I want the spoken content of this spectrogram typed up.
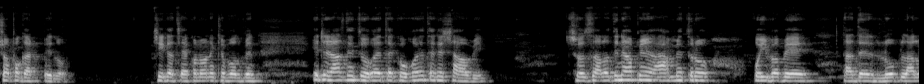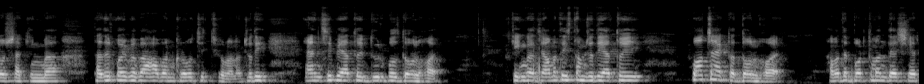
চপকাট পেল। ঠিক আছে, এখন অনেকে বলবেন, এটা রাজনীতি হয়ে থাকে হয়ে থাকে স্বাভাবিক। সো সালাউদ্দিন আহমেদেরও ওইভাবে তাদের লোভ লালসা কিংবা তাদেরকে ওইভাবে আহ্বান করা উচিত ছিল না। যদি এনসিপি এতই দুর্বল দল হয়, কিংবা জামাত ইসলাম যদি এতই পচা একটা দল হয়, আমাদের বর্তমান দেশের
